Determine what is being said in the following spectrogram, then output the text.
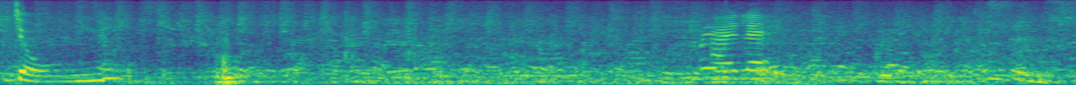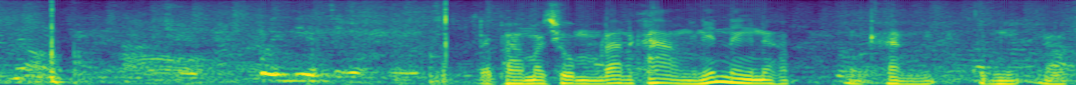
Bánh trộn nha. Hai đây. เดี๋ยวพามาชมด้านข้างนิดนึงนะครับคันตรงนี้นะครับ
